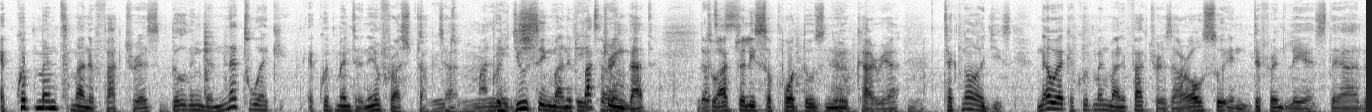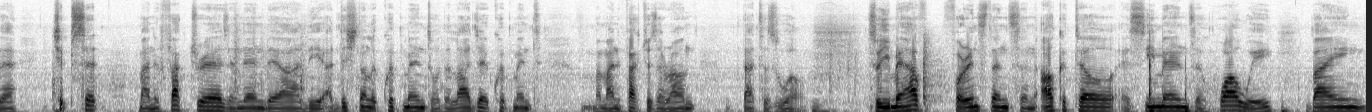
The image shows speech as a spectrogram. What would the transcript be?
equipment manufacturers building the network equipment and infrastructure, producing, manufacturing that, that to actually support those new Yeah. carrier technologies. Network equipment manufacturers are also in different layers. There are the chipset manufacturers, and then there are the additional equipment or the larger equipment manufacturers around that as well. So you may have, for instance, an Alcatel, a Siemens, a Huawei buying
